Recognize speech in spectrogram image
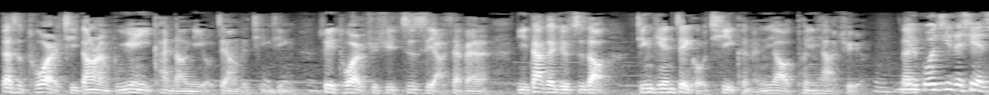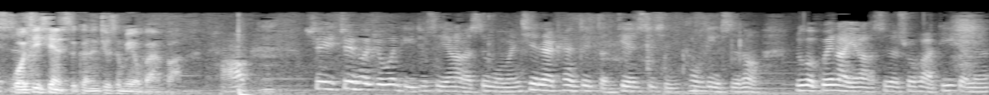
但是土耳其当然不愿意看到你有这样的情形，所以土耳其去支持亚塞拜然，你大概就知道今天这口气可能要吞下去。嗯，那国际的现实，国际现实可能就是没有办法。好。所以最后一个问题就是杨老师，我们现在看这整件事情痛定思痛。如果归纳杨老师的说法，第一个呢，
